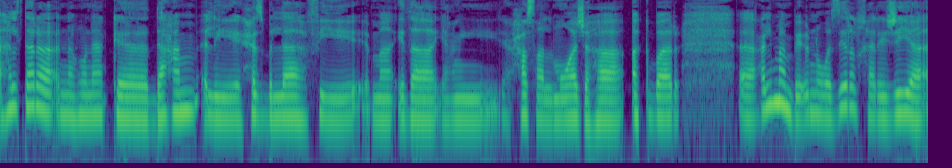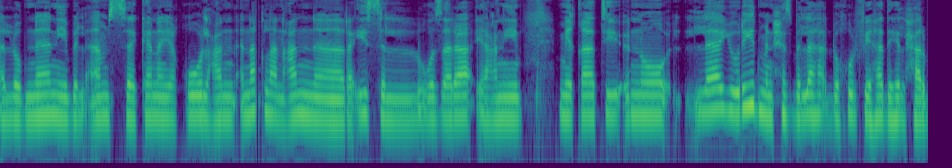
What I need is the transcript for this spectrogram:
هل ترى أن هناك دعم لحزب الله في ما إذا يعني حصل مواجهة أكبر؟ علما بأنه وزير الخارجية اللبناني بالأمس كان يقول عن نقلا عن رئيس الوزراء يعني ميقاتي أنه لا يريد من حزب الله الدخول في هذه الحرب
